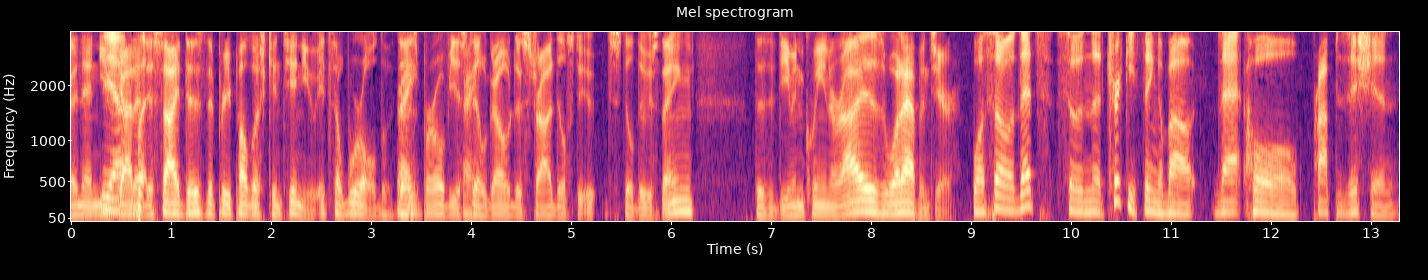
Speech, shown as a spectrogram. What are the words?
And then you've Yeah, got to but- decide: does the pre-published continue? It's a world. Does Right, Barovia right. still go? Does Strahd still, stu- still do his thing? Does the Demon Queen arise? What happens here? Well, so that's so the tricky thing about that whole proposition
